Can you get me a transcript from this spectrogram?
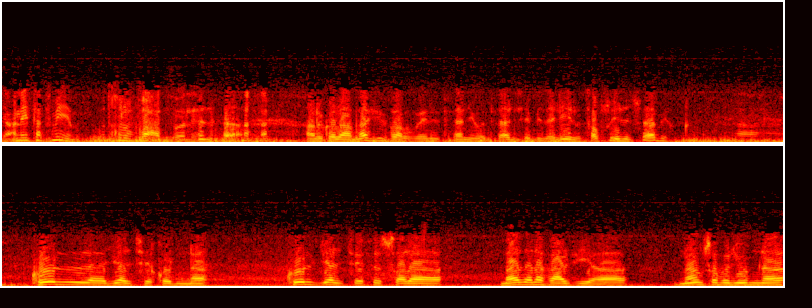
يعني تتميم. ادخلوا في بعض. سؤالين على كل ما في فرق بين الثانية والثالثة بدليل التفصيل السابق. آه. كل جلسة قلنا كل جلسة في الصلاة ماذا نفعل فيها؟ ننصب اليمنى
